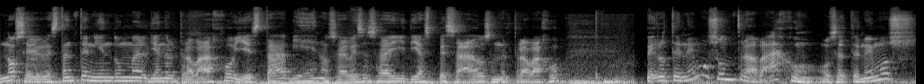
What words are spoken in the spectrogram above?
no sé, le están teniendo un mal día en el trabajo y está bien, o sea, a veces hay días pesados en el trabajo, pero tenemos un trabajo, o sea, tenemos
